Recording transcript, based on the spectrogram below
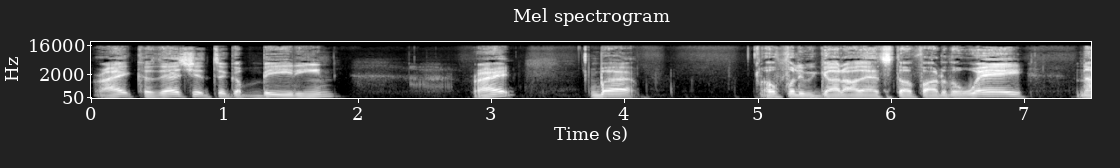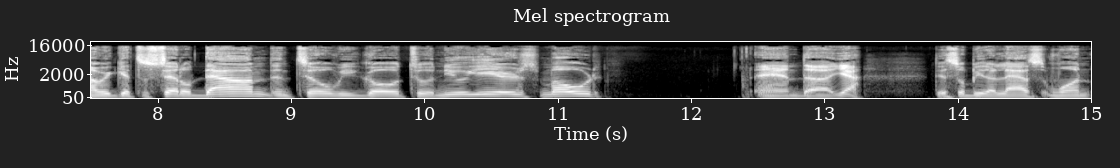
right? Because that shit took a beating, right? But hopefully we got all that stuff out of the way. Now we get to settle down until we go to a New Year's mode. And uh, yeah, this will be the last one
